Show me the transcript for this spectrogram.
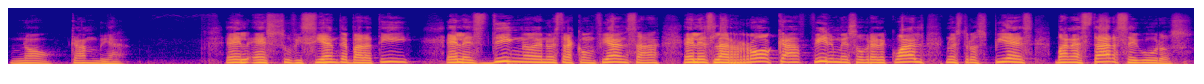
no cambia. Él es suficiente para ti él es digno de nuestra confianza. Él es la roca firme sobre la cual nuestros pies van a estar seguros.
